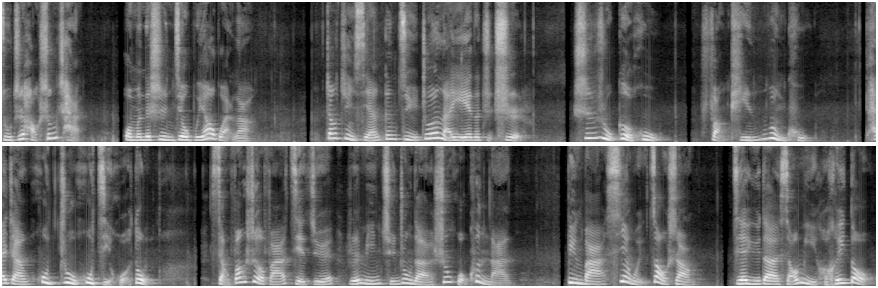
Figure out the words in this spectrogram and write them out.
组织好生产，我们的事你就不要管了。张俊贤根据周恩来爷爷的指示，深入各户，访贫问苦，开展互助互济活动，想方设法解决人民群众的生活困难，并把县委灶上结余的小米和黑豆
